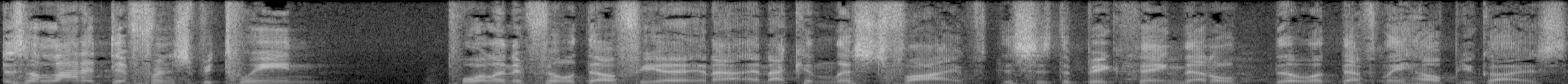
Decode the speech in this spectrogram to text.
there's a lot of difference between Portland and Philadelphia, and I, and I can list five. This is the big thing that'll, that'll definitely help you guys.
